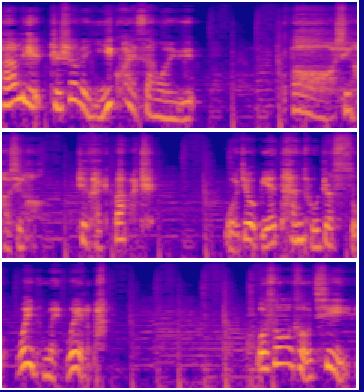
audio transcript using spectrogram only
盘里只剩了一块三文鱼。哦，幸好幸好，这块给爸爸吃，我就别贪图这所谓的美味了吧。我松了口气，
